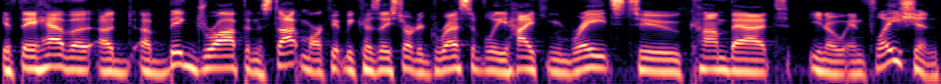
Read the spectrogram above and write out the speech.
if they have a, a, a, big drop in the stock market because they start aggressively hiking rates to combat you know inflation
